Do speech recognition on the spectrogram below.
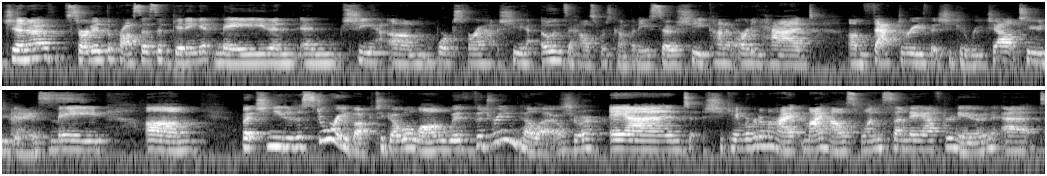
Jenna started the process of getting it made, and and she um, works for a, she owns a housewares company, so she kind of already had um, factories that she could reach out to to get this made. Um, but she needed a storybook to go along with the dream pillow. Sure. And she came over to my my house one Sunday afternoon at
